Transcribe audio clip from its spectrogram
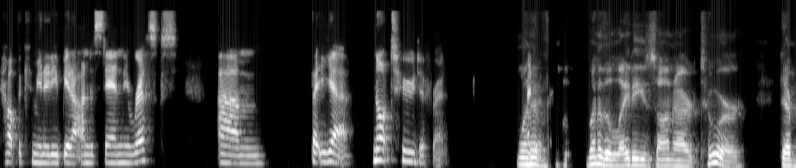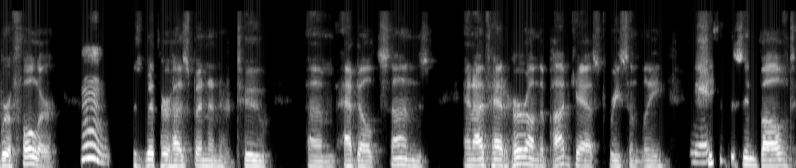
help the community better understand their risks. Um, but yeah, not too different. One of one of the ladies on our tour, Deborah Fuller, mm. was with her husband and her two um, adult sons, and I've had her on the podcast recently. Yes. She was involved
